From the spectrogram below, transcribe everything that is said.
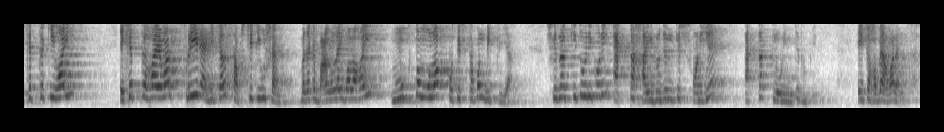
এক্ষেত্রে কি হয়? এক্ষেত্রে হয় আমার ফ্রি র্যাডিক্যাল সাবস্টিটিউশন বা যাকে বাংলায় বলা হয় মুক্তমূলক প্রতিস্থাপন বিক্রিয়া। সেখানে কি তৈরি করি? একটা হাইড্রোজেনকে সরিয়ে একটা ক্লোরিনকে ঢুকিয়ে দিই। এইটা হবে আমার অ্যান্সার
